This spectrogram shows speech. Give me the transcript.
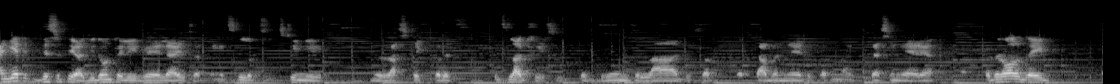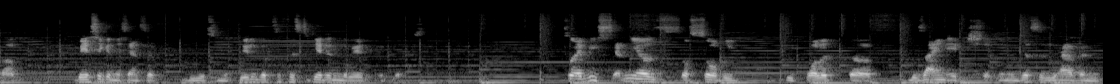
and yet it disappears. You don't really realize that thing. It still looks extremely rustic, but it's it's luxury. So the rooms are large. It's got a tub in it. It's got a nice dressing area. But they're all very uh, basic in the sense of the use of material, but sophisticated in the way it looks. So every seven years or so, we we call it the design itch. You know, just as you have in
